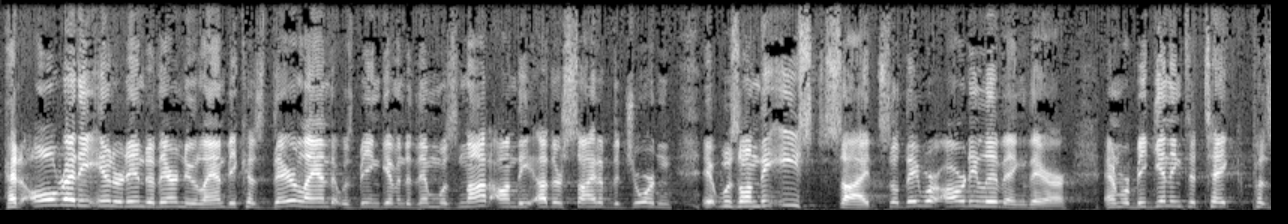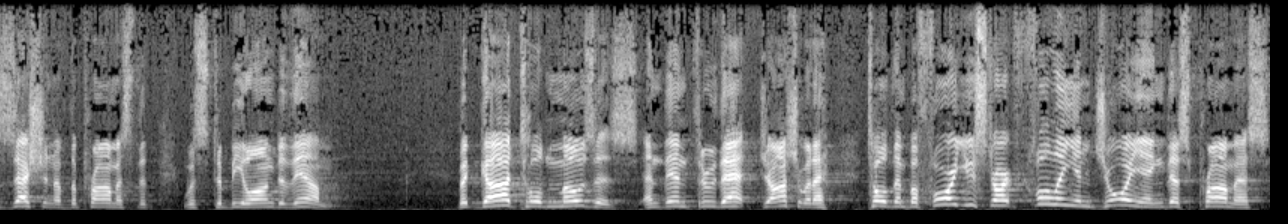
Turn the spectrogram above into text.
had already entered into their new land because their land that was being given to them was not on the other side of the Jordan, it was on the east side. So they were already living there and were beginning to take possession of the promise that was to belong to them. But God told Moses, and then through that, Joshua told them, before you start fully enjoying this promise,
